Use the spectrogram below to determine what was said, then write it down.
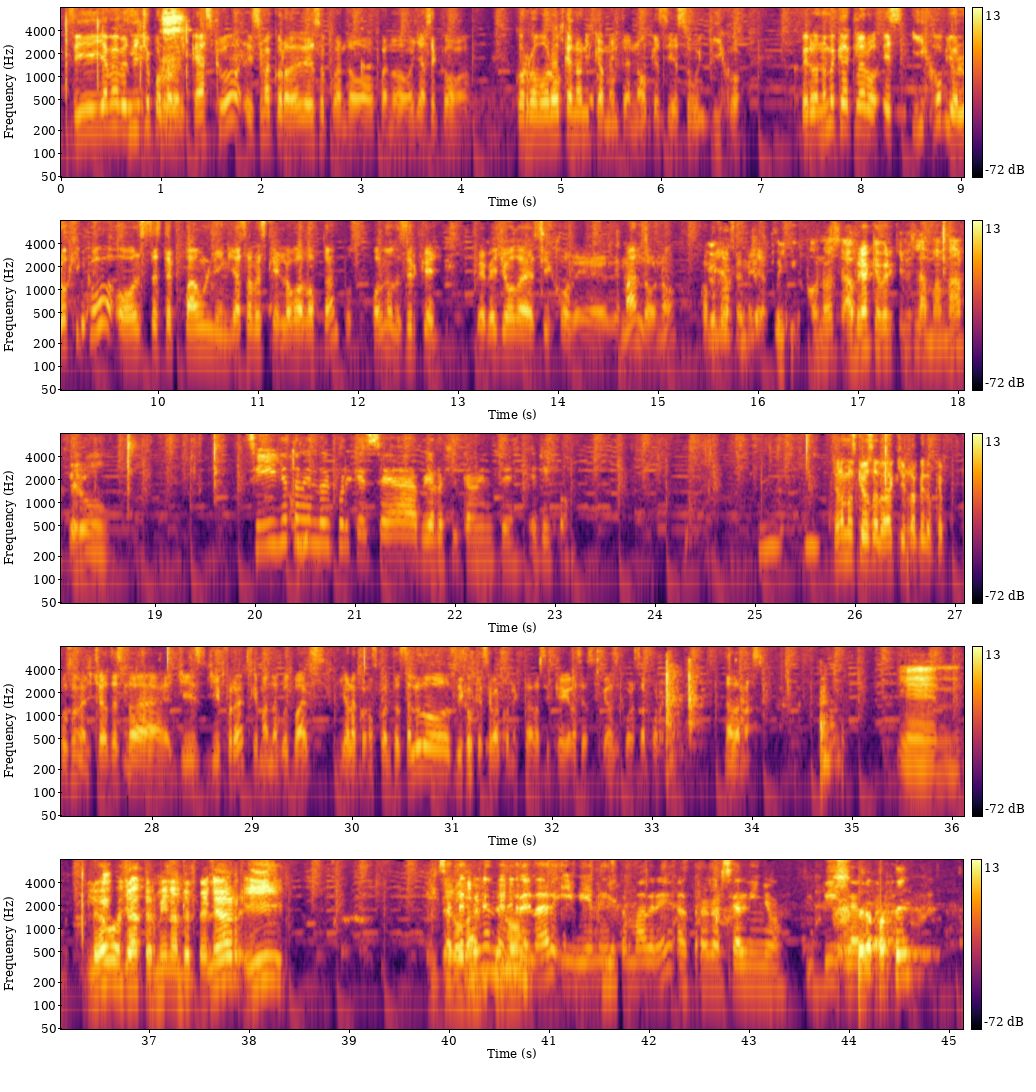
Sí, ya me habías dicho por lo del casco, y sí me acordé de eso cuando, cuando ya se co- corroboró canónicamente, ¿no? Que sí es su hijo. Pero no me queda claro, ¿es hijo biológico o es este foundling? Ya sabes que luego adoptan, pues podemos decir que bebé Yoda es hijo de, de Mando, ¿no? Comillas, comillas. hijo, no habría que ver quién es la mamá, pero sí, yo también doy porque sea biológicamente el hijo. Yo nada más quiero saludar aquí rápido que puso en el chat esta Giz Gifra que manda good vibes. Yo la conozco antes. Saludos, dijo que se iba a conectar, así que gracias, gracias por estar por aquí. Nada más. bien. Luego ya terminan de pelear y el Se terminan de entrenar y viene esta madre a tragarse al niño. Pero aparte,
